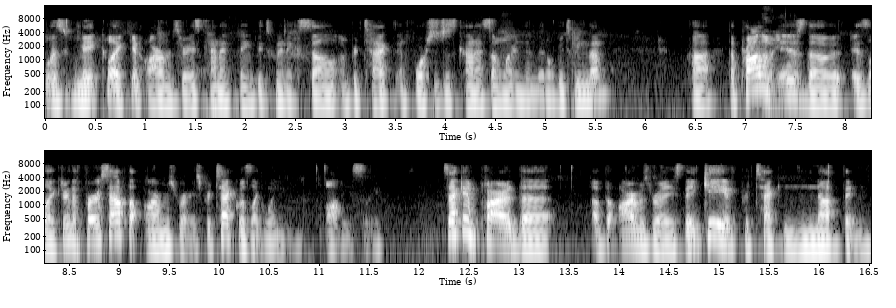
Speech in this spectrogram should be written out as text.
was make like an arms race kind of thing between Accel and Protect, and Force is just kind of somewhere in the middle between them. Uh, the problem Oh, yeah. is though, is like during the first half the arms race, Protect was like winning, obviously. Second part of the of the arms race, they gave Protect nothing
